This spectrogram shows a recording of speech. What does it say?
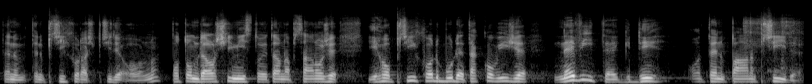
ten, ten příchod, až přijde on. Potom další místo je tam napsáno, že jeho příchod bude takový, že nevíte, kdy ten pán přijde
